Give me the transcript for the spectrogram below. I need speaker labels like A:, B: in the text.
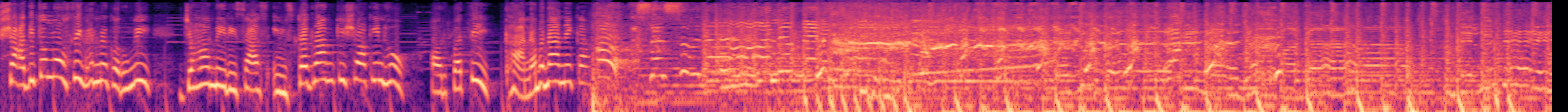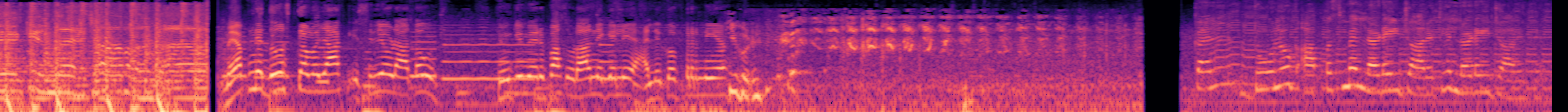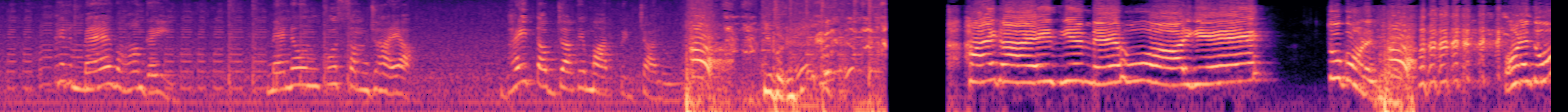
A: शादी तो मैं उसी घर में करूँगी, जहाँ मेरी सास इंस्टाग्राम की शौकीन हो और पति खाना बनाने का।
B: मैं अपने दोस्त का मज़ाक इसलिए उड़ाता हूँ, क्योंकि मेरे पास उड़ाने के लिए हेलीकॉप्टर नहीं है।
A: कल दो लोग आपस में लड़े ही जा रहे थे लड़े ही जा रहे थे। फिर मैं वहाँ गई। मैंने उनको समझाया, भाई, तब जाके मारपीट चालू।
C: हाय गाइस, ये मैं हूँ और ये तू कौन है? कौन है तू?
